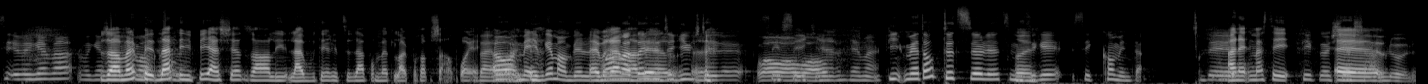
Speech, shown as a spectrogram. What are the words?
C'est vraiment, vraiment. genre, même vraiment maintenant, cool. les filles achètent genre les- la bouteille réutilisable pour mettre leur propre shampoing. Ben, Oh, ouais. mais vraiment belle. Moi, vraiment matin, belle. j'ai checké, j'étais là. wow, c'est wow, wow. vraiment. Puis, mettons tout ça, là, tu me Ouais. dirais, c'est combien de temps? De Honnêtement, c'est. tes recherches euh, à là, là.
